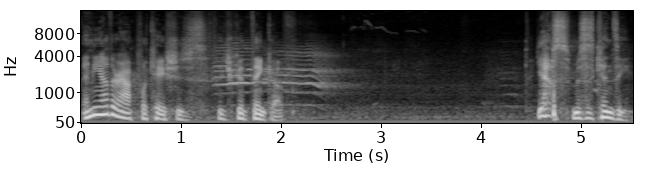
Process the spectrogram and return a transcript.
Any other applications that you can think of? Yes, Mrs. Kinsey.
